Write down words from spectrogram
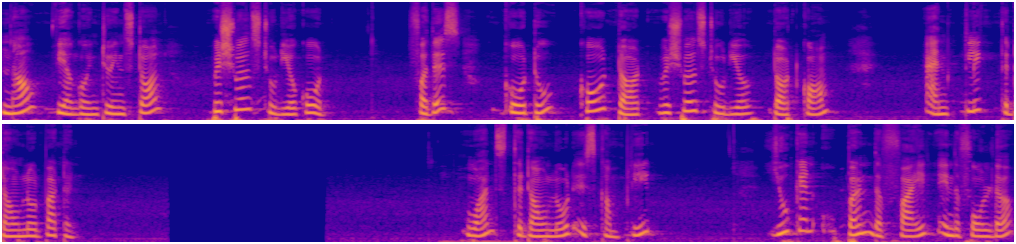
Now we are going to install Visual Studio Code. For this, go to code.visualstudio.com and click the download button. Once the download is complete, you can open the file in the folder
